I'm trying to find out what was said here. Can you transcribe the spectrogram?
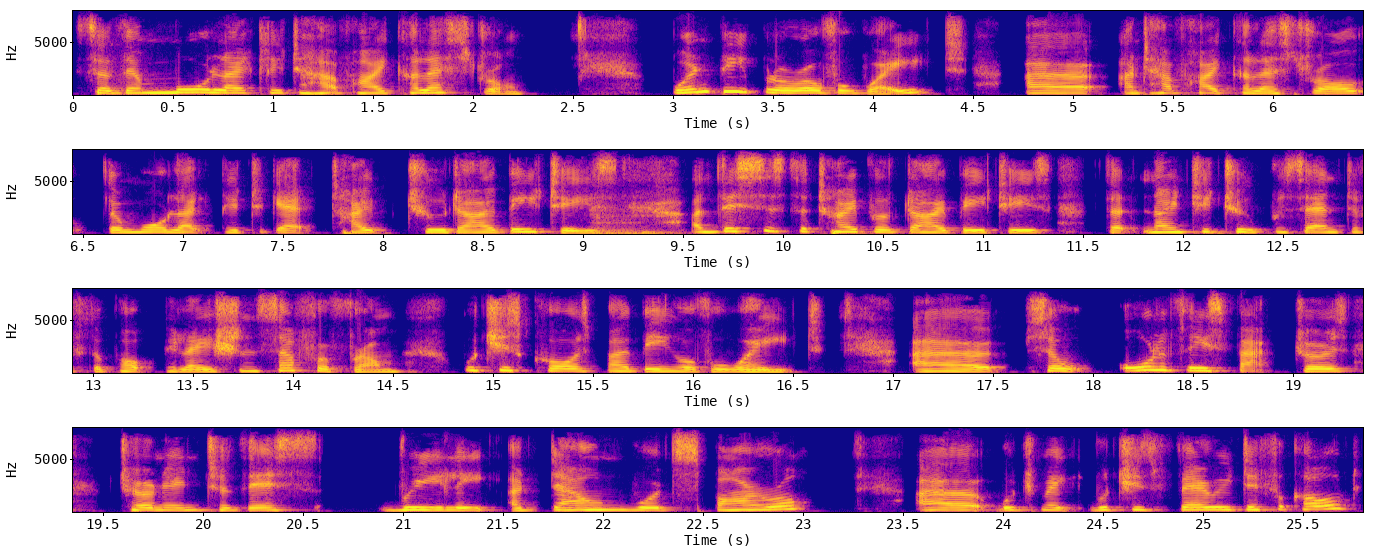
So they're more likely to have high cholesterol. When people are overweight uh, and have high cholesterol, they're more likely to get type 2 diabetes. And this is the type of diabetes that 92% of the population suffer from, which is caused by being overweight. Uh, so, all of these factors turn into this really a downward spiral. Uh, which make which is very difficult,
